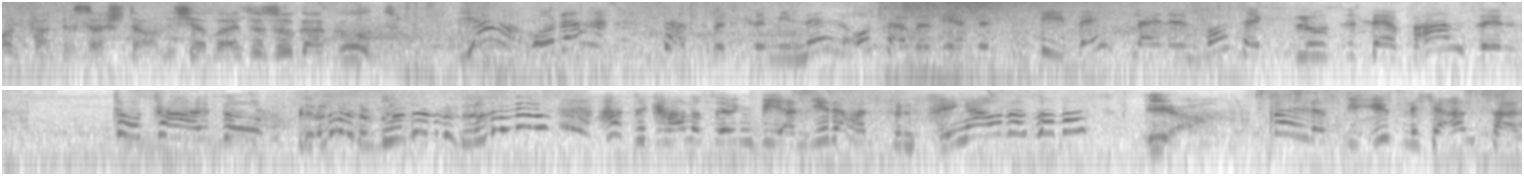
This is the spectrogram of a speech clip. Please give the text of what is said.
und fand es erstaunlicherweise sogar gut. Ja, oder? Das wird kriminell unterbewertet. Die Bassline in Vortex Blues ist der Wahnsinn. Total so. Hatte Carlos irgendwie an jeder Hand fünf Finger oder sowas? Ja, Weil das die übliche Anzahl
